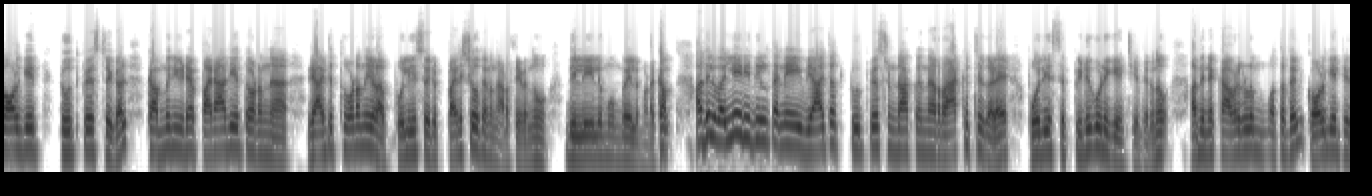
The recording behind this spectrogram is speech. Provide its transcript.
കോൾഗേറ്റ് ടൂത്ത് പേസ്റ്റുകൾ കമ്പനിയുടെ പരാതിയെ തുടർന്ന് രാജ്യത്തുടനീളം പോലീസ് ഒരു പരിശോധന നടത്തിയിരുന്നു. ദില്ലിയിലും മുംബൈയിലും അടക്കം. അതിൽ വലിയ രീതിയിൽ തന്നെ ഈ വ്യാജ ടൂത്ത് പേസ്റ്റ് ഉണ്ടാക്കുന്ന റാക്കറ്റുകളെ പോലീസ് പിടികൂടുകയും ചെയ്തിരുന്നു. അതിന്റെ കവറുകളും മൊത്തത്തിൽ കോൾഗേറ്റ്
